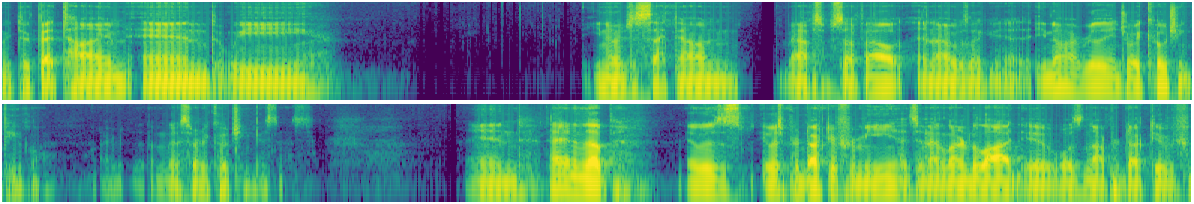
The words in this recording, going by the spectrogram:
we took that time and we, you know, just sat down, mapped some stuff out, and I was like, you know, I really enjoy coaching people. I'm going to start a coaching business, and that ended up it was it was productive for me as in I learned a lot. It was not productive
